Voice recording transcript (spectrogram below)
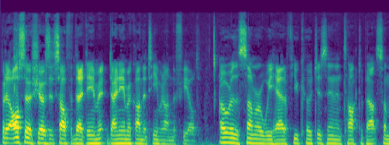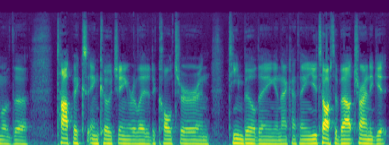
but it also shows itself in the dynamic, dynamic on the team and on the field. Over the summer, we had a few coaches in and talked about some of the topics in coaching related to culture and team building and that kind of thing. You talked about trying to get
